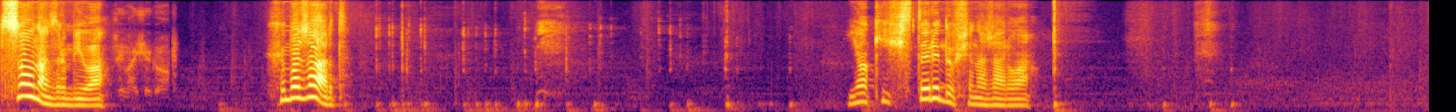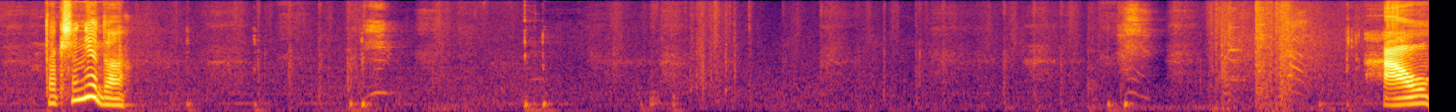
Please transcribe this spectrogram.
Co ona zrobiła? Chyba żart. Jakichś sterydów się nażarła. Tak się nie da. Au.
